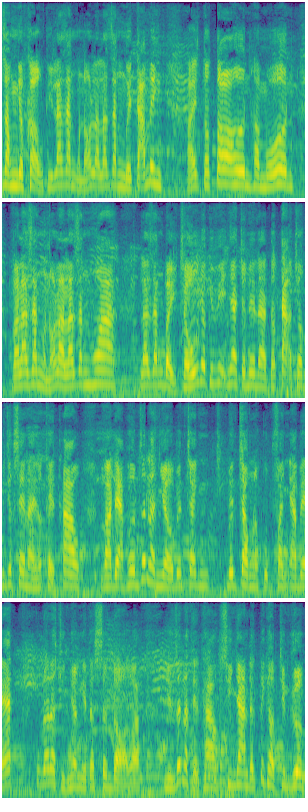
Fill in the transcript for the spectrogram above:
dòng nhập khẩu thì la răng của nó là la răng 18 inch. Đấy, to to hơn hầm hố hơn. Và la răng của nó là la răng hoa la răng 7 chấu cho quý vị nhá. Cho nên là nó tạo cho cái chiếc xe này nó thể thao và đẹp hơn rất là nhiều. Bên tranh bên trong là cụm phanh ABS cũng đã là chủ nhân người ta sơn đỏ và nhìn rất là thể thao xi nhan được tích hợp trên gương.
